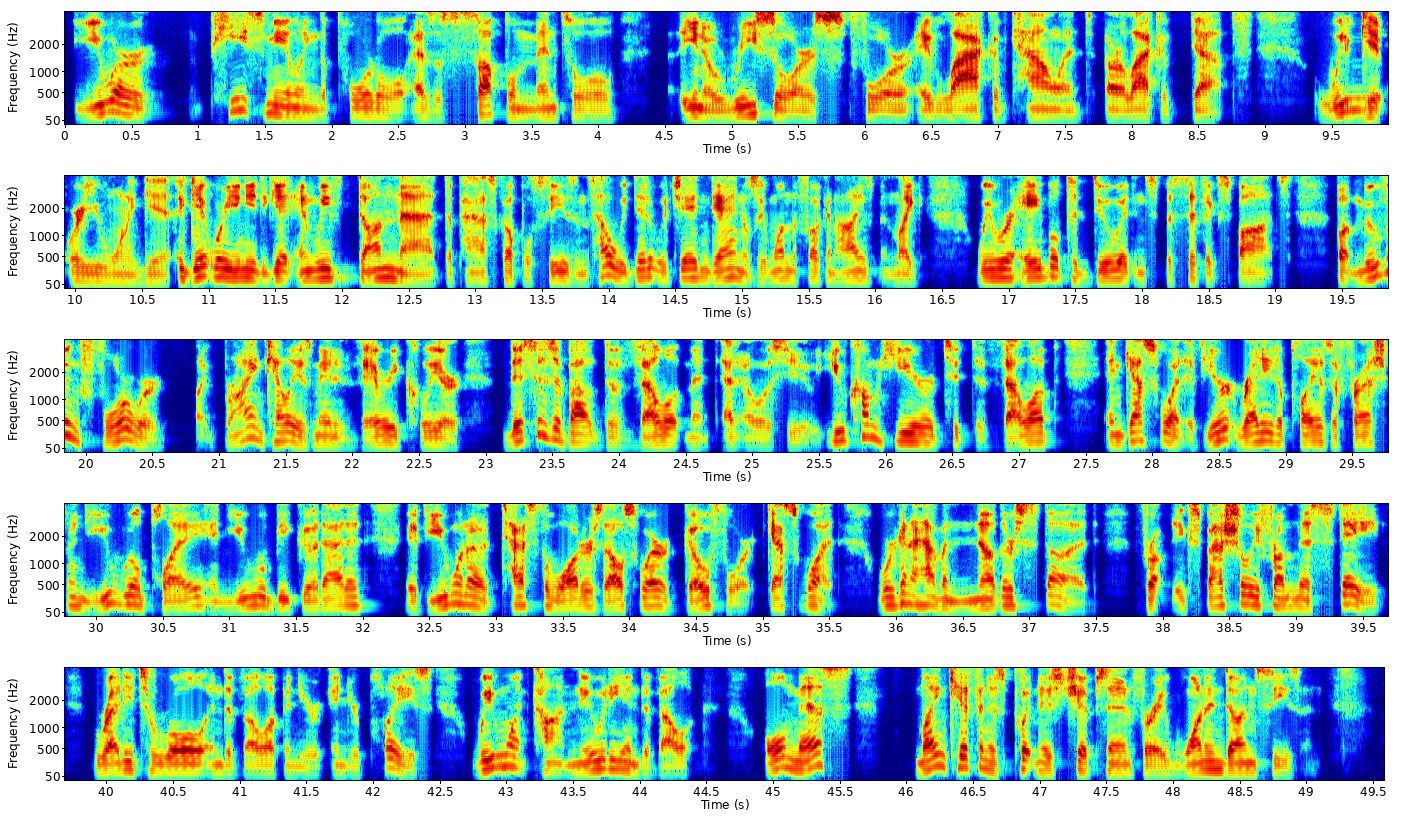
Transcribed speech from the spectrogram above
you are piecemealing the portal as a supplemental, you know, resource for a lack of talent or lack of depth we to get where you want to get. to get where you need to get and we've done that the past couple seasons. Hell we did it with Jayden Daniels. He won the fucking Heisman. Like we were able to do it in specific spots. But moving forward like Brian Kelly has made it very clear this is about development at LSU you come here to develop and guess what? If you're ready to play as a freshman you will play and you will be good at it. If you want to test the waters elsewhere go for it. Guess what? We're going to have another stud from especially from this state ready to roll and develop in your in your place. We want continuity and development. Ole Miss, Lane Kiffin is putting his chips in for a one and done season.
